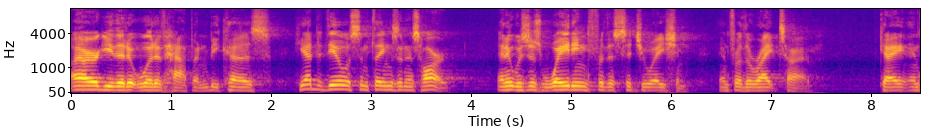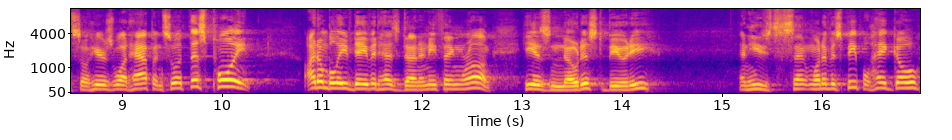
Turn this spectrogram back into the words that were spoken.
I argue that it would have happened because he had to deal with some things in his heart. And it was just waiting for the situation and for the right time. Okay? And so here's what happened. So at this point, I don't believe David has done anything wrong. He has noticed beauty and he's sent one of his people, hey, go,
